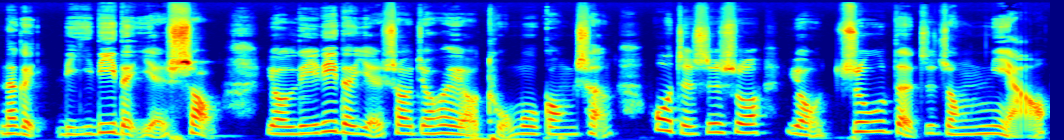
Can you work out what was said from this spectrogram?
那个离地的野兽，有离地的野兽就会有土木工程，或者是说有猪的这种鸟，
